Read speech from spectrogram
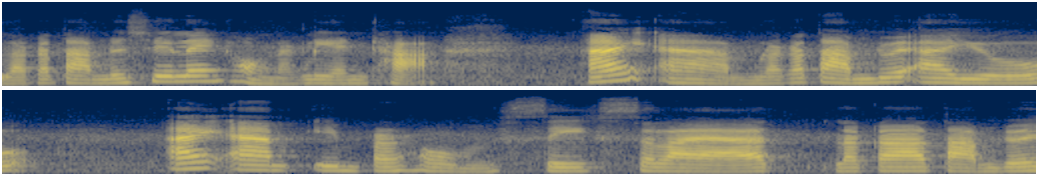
แล้วก็ตามด้วยชื่อเล่นของนักเรียนค่ะ I am แล้วก็ตามด้วยอายุ I am in ประถม six slash แล้วก็ตามด้วย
